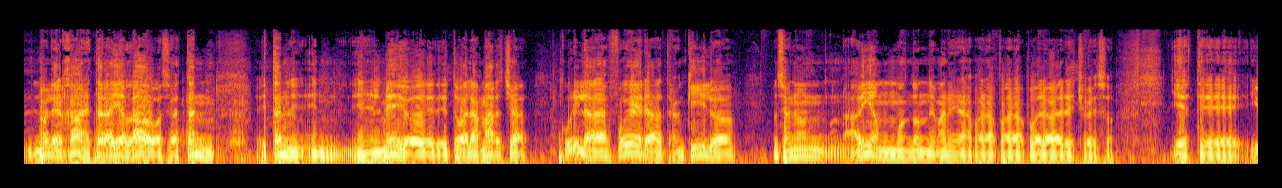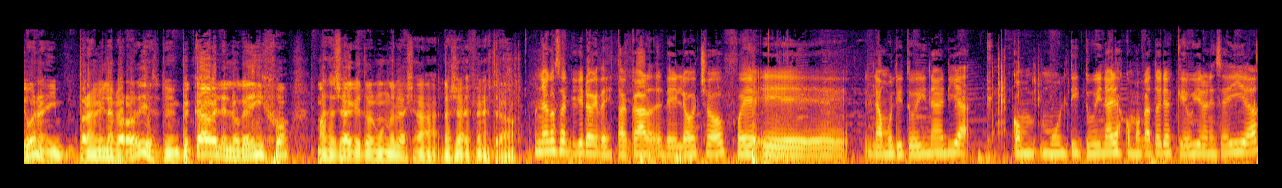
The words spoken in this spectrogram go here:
no le dejaban estar ahí al lado o sea están están en, en- en el medio de, de toda la marcha cubrila de afuera tranquilo o sea no había un montón de maneras para, para poder haber hecho eso y este y bueno y para mí Blanca Rodríguez estuvo impecable en lo que dijo más allá de que todo el mundo la haya la haya defenestrado Una cosa que quiero destacar del 8 fue eh, la multitudinaria con multitudinarias convocatorias que hubieron ese día.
